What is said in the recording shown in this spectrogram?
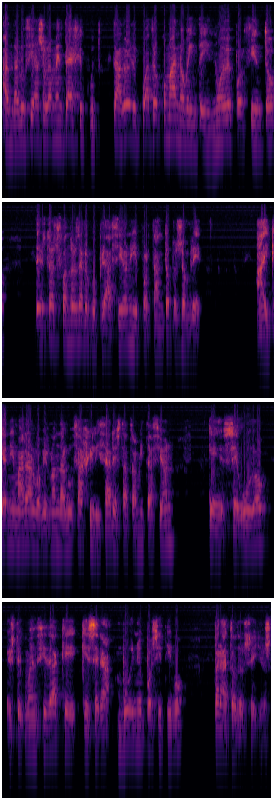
Andalucía solamente ha ejecutado el 4,99% de estos fondos de recuperación y, por tanto, pues hombre, hay que animar al gobierno andaluz a agilizar esta tramitación que seguro, estoy convencida, que, que será bueno y positivo para todos ellos.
